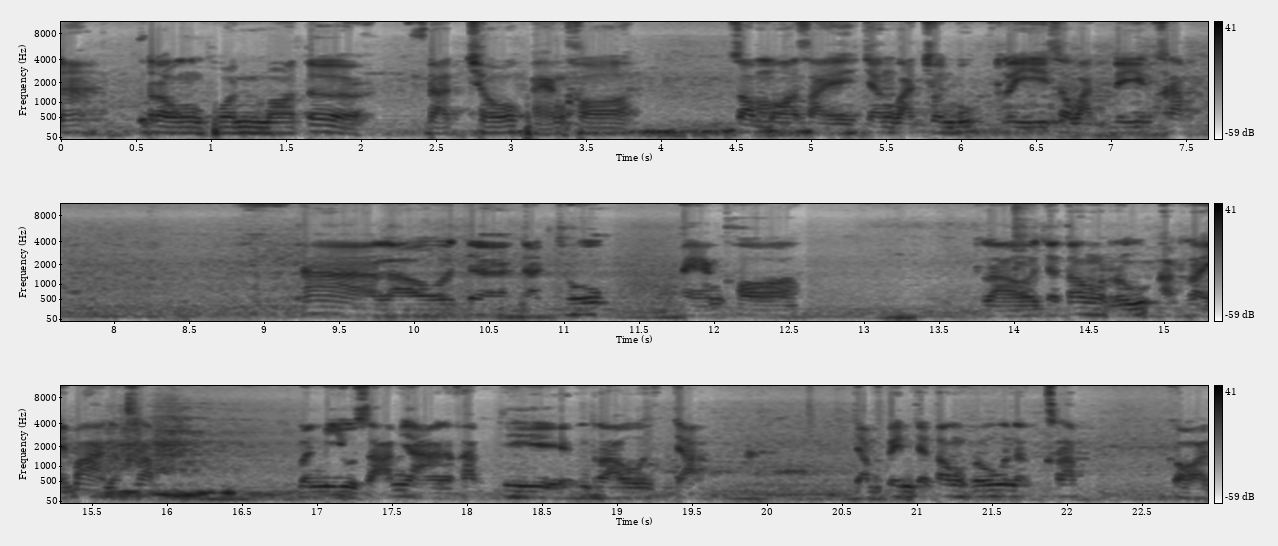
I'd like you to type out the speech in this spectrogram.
ณรงพลมอเตอร์ ดัดโชคแผงคอ ซ่อมมอไซค์จังหวัดชนบุรีสวัสดีครับ ถ้าเราจะดัดโชคแผงคอ เราจะต้องรู้อะไรบ้างนะครับ มันมีอยู่ 3 อย่างนะครับ ที่เราจะจำเป็นจะต้องรู้นะครับ ก่อน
